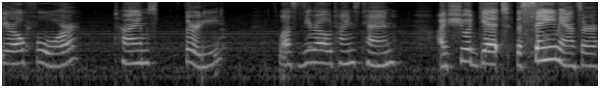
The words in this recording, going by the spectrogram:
0.04 times 30 plus 0 times 10, I should get the same answer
